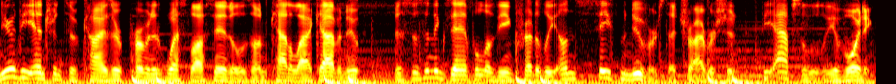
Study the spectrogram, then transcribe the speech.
Near the entrance of Kaiser Permanente West Los Angeles on Cadillac Avenue, this is an example of the incredibly unsafe maneuvers that drivers should be absolutely avoiding.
